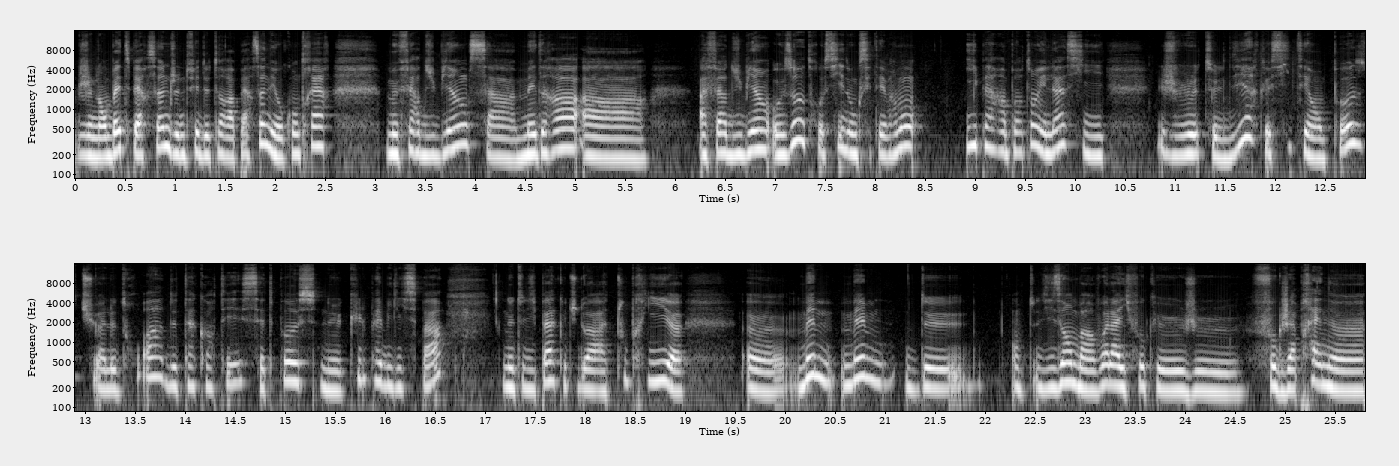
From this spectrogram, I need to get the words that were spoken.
je n'embête personne, je ne fais de tort à personne. Et au contraire, me faire du bien, ça m'aidera à, à faire du bien aux autres aussi. Donc c'était vraiment hyper important. Et là, si je veux te le dire, que si tu es en pause, tu as le droit de t'accorder cette pause. Ne culpabilise pas. Ne te dis pas que tu dois à tout prix... Euh, euh, même, même de, en te disant ben voilà il faut que je faut que j'apprenne euh,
